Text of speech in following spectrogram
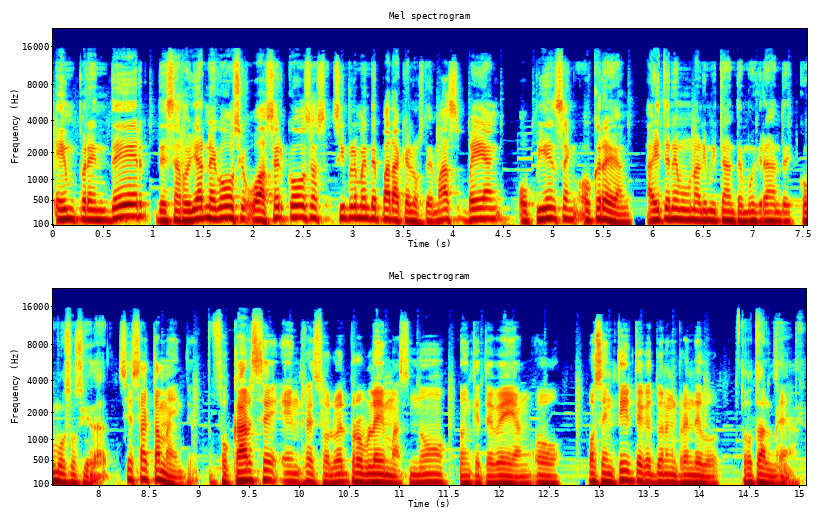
emprender, desarrollar negocios o hacer cosas simplemente para que los demás vean o piensen o crean, ahí tenemos una limitante muy grande como sociedad. Sí, exactamente. Enfocarse en resolver problemas, no en que te vean o, o sentirte que tú eres emprendedor. O Totalmente. sea,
